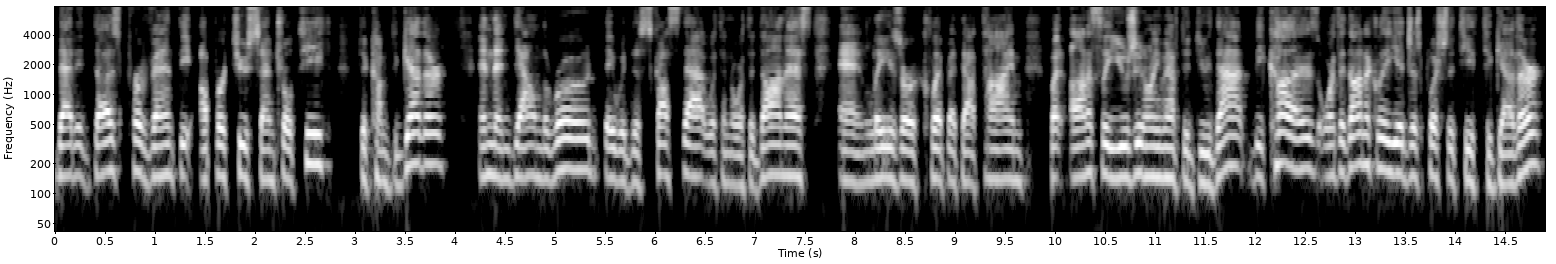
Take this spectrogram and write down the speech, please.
that it does prevent the upper two central teeth to come together. And then down the road, they would discuss that with an orthodontist and laser clip at that time. But honestly, usually don't even have to do that because orthodontically, you just push the teeth together.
